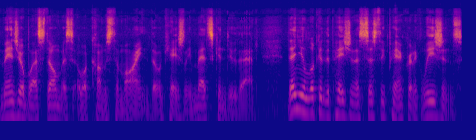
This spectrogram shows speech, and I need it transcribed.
Hemangioblastomas are what comes to mind, though occasionally Mets can do that. Then you look at the patient has cystic pancreatic lesions.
